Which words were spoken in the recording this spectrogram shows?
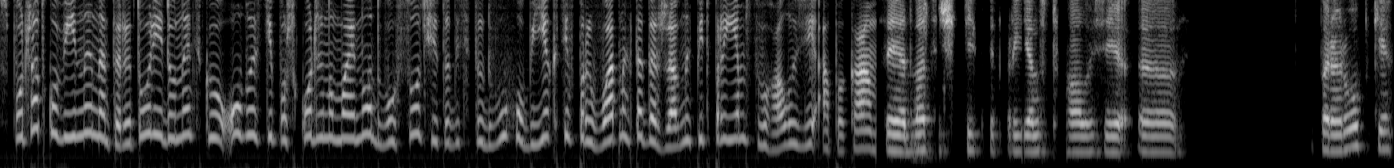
З початку війни на території Донецької області пошкоджено майно 262 об'єктів приватних та державних підприємств галузі АПК. Це 26 підприємств галузі е, переробки,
